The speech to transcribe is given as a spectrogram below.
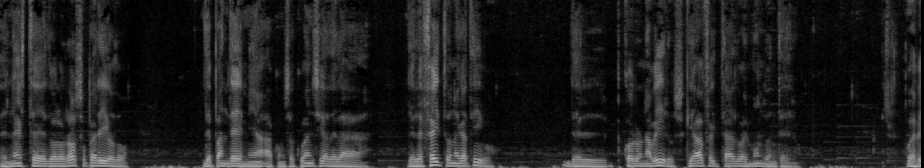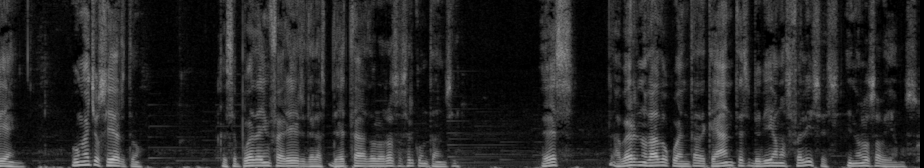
en este doloroso periodo de pandemia a consecuencia de la, del efecto negativo del coronavirus que ha afectado al mundo entero. Pues bien, un hecho cierto que se puede inferir de, de esta dolorosa circunstancia es habernos dado cuenta de que antes vivíamos felices y no lo sabíamos.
